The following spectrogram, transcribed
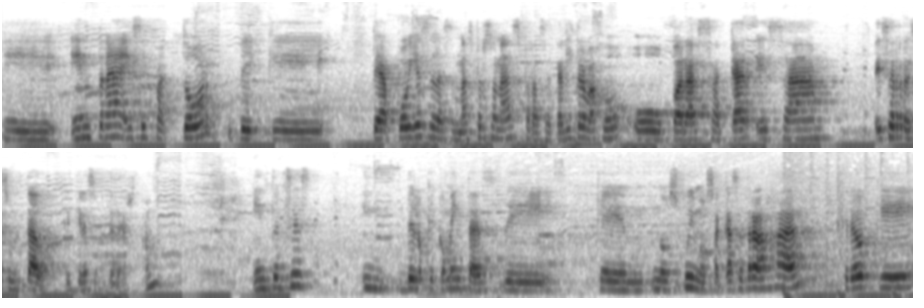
eh, entra ese factor de que te apoyas de las demás personas para sacar el trabajo o para sacar esa, ese resultado que quieres obtener. Entonces, de lo que comentas, de que nos fuimos a casa a trabajar, creo que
